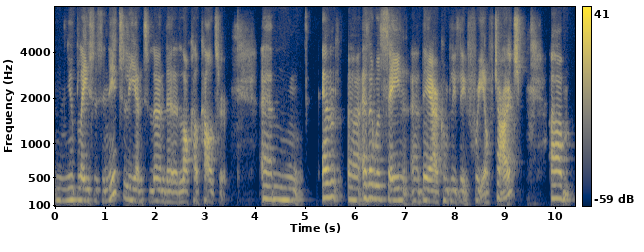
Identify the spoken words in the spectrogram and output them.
new places in Italy and to learn the local culture. Um, and uh, as I was saying, uh, they are completely free of charge. Um,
